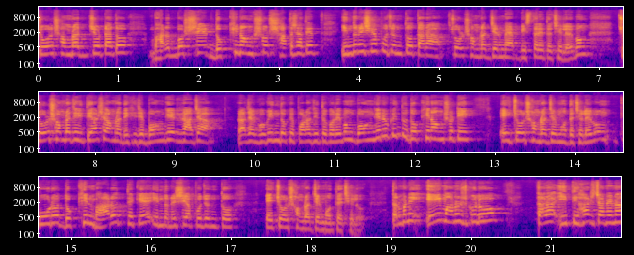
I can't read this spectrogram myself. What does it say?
চোল সাম্রাজ্যটা তো ভারতবর্ষের দক্ষিণ অংশের সাথে সাথে ইন্দোনেশিয়া পর্যন্ত তারা চোল সাম্রাজ্যের ম্যাপ বিস্তারিত ছিল এবং চোল সাম্রাজ্যের ইতিহাসে আমরা দেখি যে বঙ্গের রাজা রাজা গোবিন্দকে পরাজিত করে এবং বঙ্গেরও কিন্তু দক্ষিণ অংশটি এই চোল সাম্রাজ্যের মধ্যে ছিল এবং পুরো দক্ষিণ ভারত থেকে ইন্দোনেশিয়া পর্যন্ত এই চোল সাম্রাজ্যের মধ্যে ছিল। তার মানে এই মানুষগুলো, তারা ইতিহাস জানে না,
